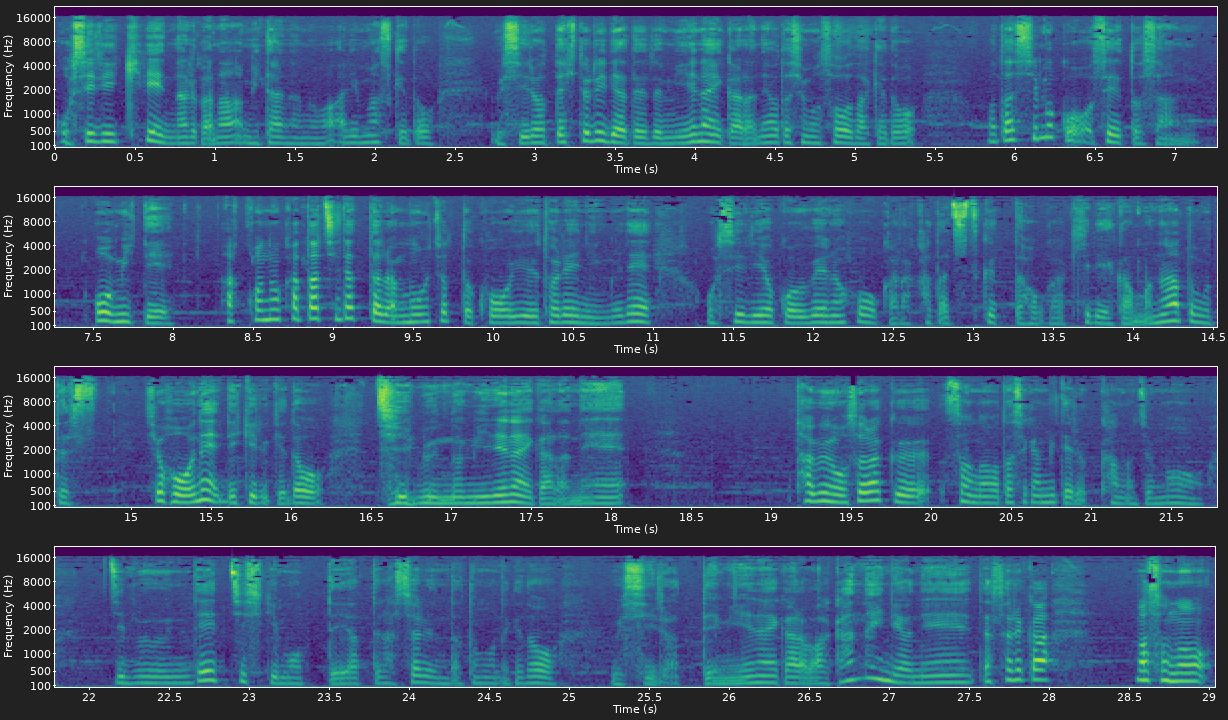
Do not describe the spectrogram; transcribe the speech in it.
お尻きれいになるかなみたいなのはありますけど後ろって一人でやってると見えないからね私もそうだけど私もこう生徒さんを見てあこの形だったらもうちょっとこういうトレーニングでお尻をこう上の方から形作った方が綺麗かもなと思って処方ねできるけど自分の見れないからね。多分おそらくその私が見てる彼女も自分で知識持ってやってらっしゃるんだと思うんだけど後ろって見えないから分かんないんだよねそれか、まあ、その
